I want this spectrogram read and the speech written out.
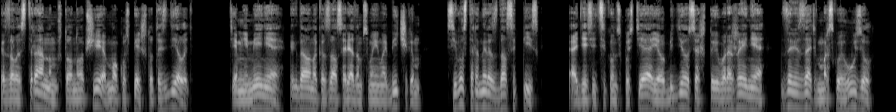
Казалось странным, что он вообще мог успеть что-то сделать. Тем не менее, когда он оказался рядом с моим обидчиком, с его стороны раздался писк, а 10 секунд спустя я убедился, что и выражение «завязать в морской узел»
